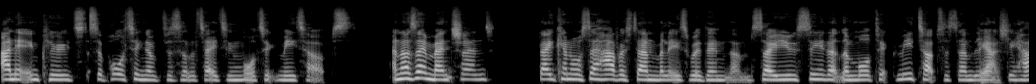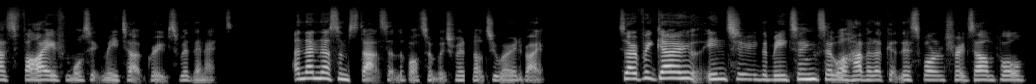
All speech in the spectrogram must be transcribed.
and it includes supporting and facilitating Mautic meetups. And as I mentioned, they can also have assemblies within them. So you see that the Mautic meetups assembly actually has five Mautic meetup groups within it. And then there's some stats at the bottom, which we're not too worried about. So if we go into the meeting, so we'll have a look at this one, for example.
